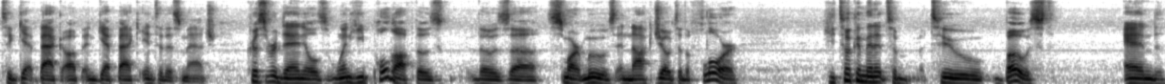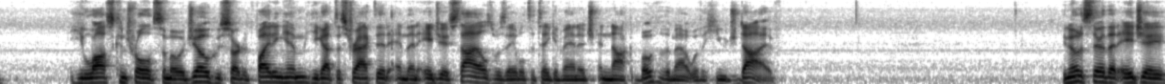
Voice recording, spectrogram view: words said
to get back up and get back into this match. Christopher Daniels, when he pulled off those those uh, smart moves and knocked Joe to the floor, he took a minute to to boast, and he lost control of Samoa Joe, who started fighting him. He got distracted, and then AJ Styles was able to take advantage and knock both of them out with a huge dive. You notice there that AJ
